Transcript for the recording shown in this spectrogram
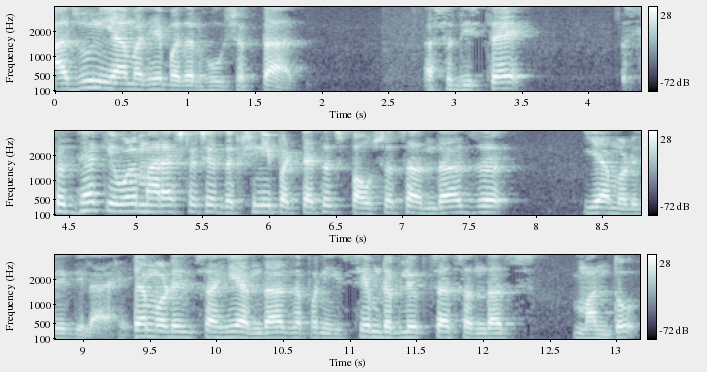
अजून यामध्ये बदल होऊ शकतात असं दिसतंय. सध्या केवळ महाराष्ट्राच्या दक्षिणी पट्ट्यातच पावसाचा अंदाज या मॉडेलने दिला आहे. त्या मॉडेलचाही अंदाज आपण ई सी एम डब्ल्यू एफचाच अंदाज मानतो.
